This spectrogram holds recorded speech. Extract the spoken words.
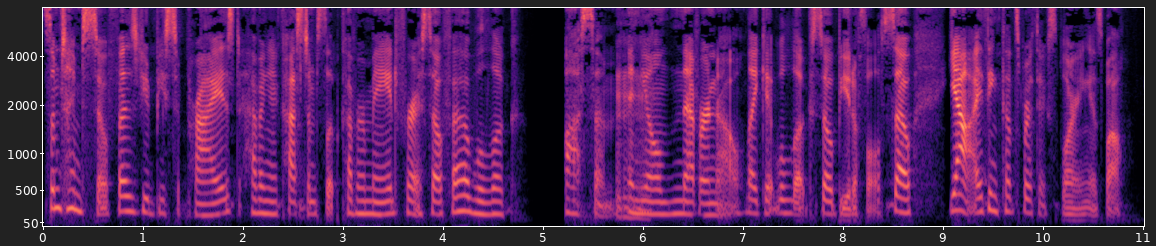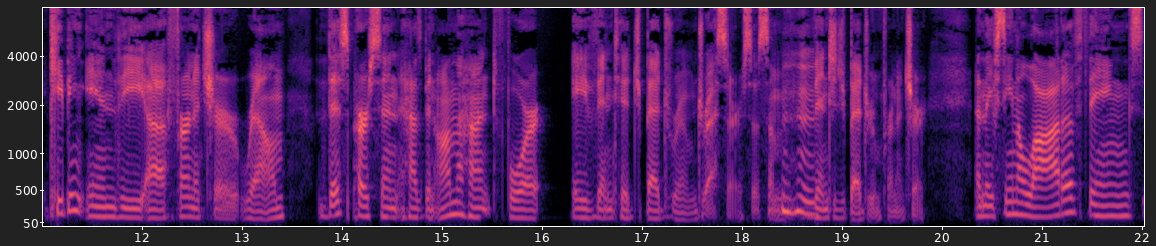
sometimes sofas, you'd be surprised having a custom slip cover made for a sofa will look awesome Mm-hmm. and you'll never know. Like it will look so beautiful. So, yeah, I think that's worth exploring as well. Keeping in the uh, furniture realm, this person has been on the hunt for a vintage bedroom dresser, so some mm-hmm. vintage bedroom furniture. And they've seen a lot of things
